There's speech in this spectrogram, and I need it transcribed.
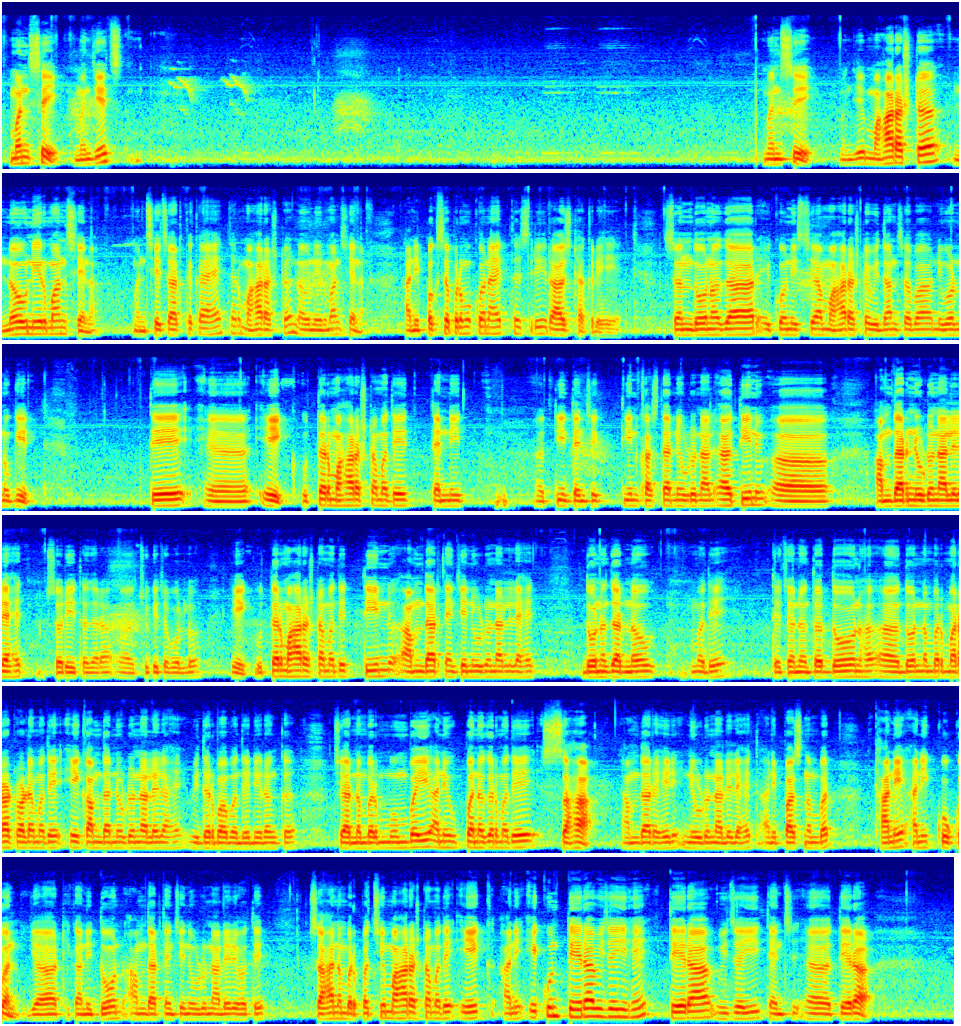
मनसे म्हणजेच मनसे म्हणजे महाराष्ट्र नवनिर्माण सेना. मनसेचा अर्थ काय आहे? तर महाराष्ट्र नवनिर्माण सेना. आणि पक्षप्रमुख कोण आहेत? तर श्री राज ठाकरे हे आहेत. सन दोन हजार एकोणीसच्या महाराष्ट्र विधानसभा निवडणुकीत ते एक. उत्तर महाराष्ट्रामध्ये त्यांनी तीन त्यांचे तीन खासदार निवडून आले तीन आमदार निवडून आलेले आहेत. सॉरी इथं जरा चुकीचं बोललो. एक. उत्तर महाराष्ट्रामध्ये तीन आमदार त्यांचे निवडून आलेले आहेत. दोन हजार नऊमध्ये त्याच्यानंतर दोन ह- दोन नंबर मराठवाड्यामध्ये एक आमदार निवडून आलेला आहे विदर्भामध्ये निरंक. चार नंबर मुंबई आणि उपनगरमध्ये सहा आमदार हे निवडून आलेले आहेत. आणि पाच नंबर ठाणे आणि कोकण या ठिकाणी दोन आमदार त्यांचे निवडून आलेले होते. सहा नंबर पश्चिम महाराष्ट्रामध्ये एक आणि एकूण तेरा विजयी हे तेरा विजयी त्यांचे तेरा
